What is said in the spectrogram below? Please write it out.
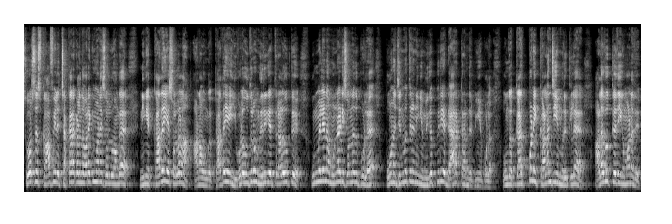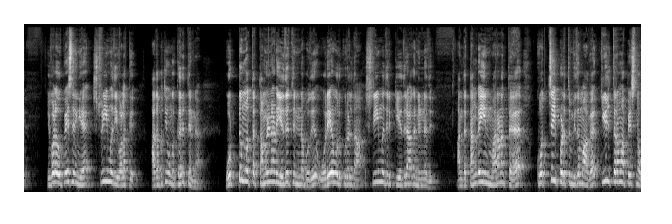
சோர்சஸ் காஃபியில் சக்கரை கலந்த வரைக்குமானே சொல்லுவாங்க. நீங்கள் கதையை சொல்லலாம். ஆனால் உங்கள் கதையை இவ்வளவு தூரம் மெருகேற்றுற அளவுக்கு உண்மையிலே நான் முன்னாடி சொன்னது போல போன ஜென்மத்தில் நீங்கள் மிகப்பெரிய டேரக்டர் இருந்திருப்பீங்க போல. உங்கள் கற்பனை களஞ்சியம் இருக்குல்ல அளவுக்கு அதிகமானது. இவ்வளவு பேசுகிறீங்க ஸ்ரீமதி வழக்கு. அதை பற்றி உங்கள் கருத்து என்ன? ஒட்டுமொத்த தமிழ்நாடு எதிர்த்து நின்னபோது ஒரே ஒரு குரல் தான் ஸ்ரீமதிக்கு எதிராக நின்னது. அந்த தங்கையின் மரணத்தை கொச்சைப்படுத்தும் விதமாக கீழ்த்தரமாக பேசின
